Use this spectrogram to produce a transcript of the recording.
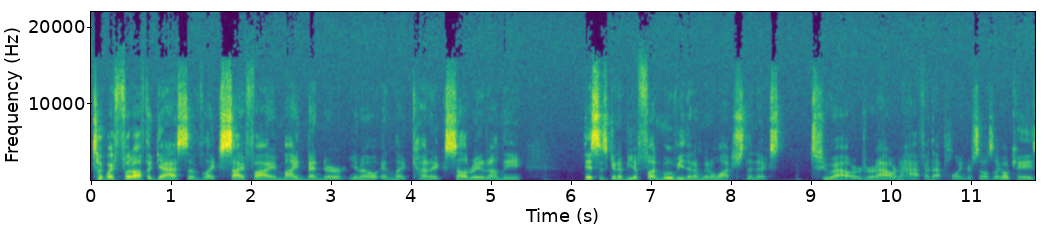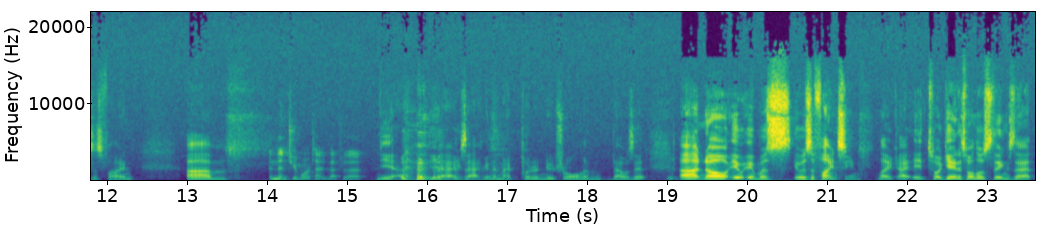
took my foot off the gas of like sci-fi mind bender, you know, and like kind of accelerated on the this is gonna be a fun movie that I'm gonna watch the next two hours or an hour and a half at that point or so. I was like, okay, this is fine. Um, And then two more times after that. yeah, yeah, exactly. And then I put it in neutral, and that was it. Uh, no, it, it was it was a fine scene. Like I, it's again, it's one of those things that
